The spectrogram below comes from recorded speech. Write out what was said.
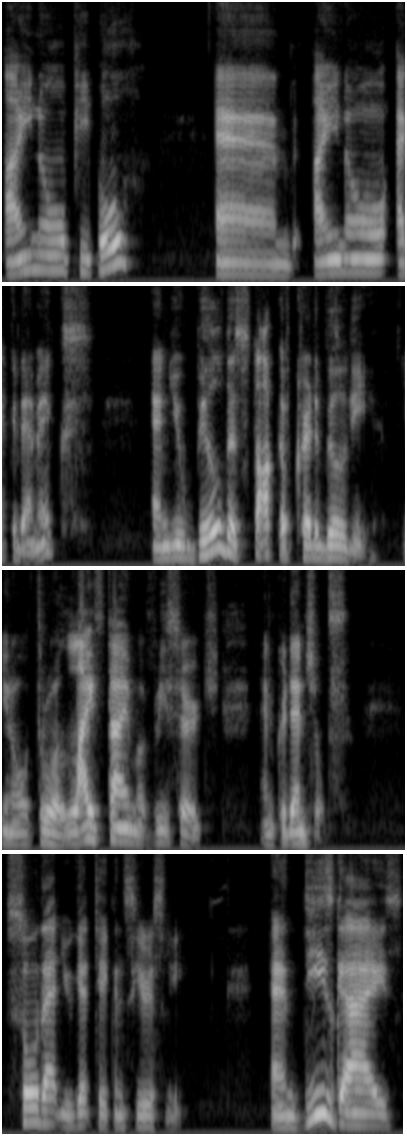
i know people and I know academics, and you build a stock of credibility, you know, through a lifetime of research and credentials so that you get taken seriously. And these guys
